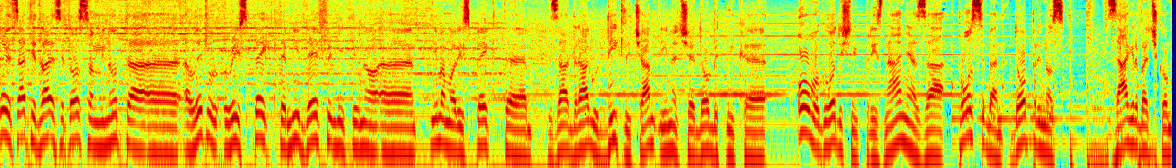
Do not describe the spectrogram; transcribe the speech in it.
9 sati i 28 minuta, uh, a little respect, mi definitivno uh, imamo respekt uh, za Dragu Diklića, inače dobitnik ovogodišnjeg priznanja za poseban doprinos Zagrebačkom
